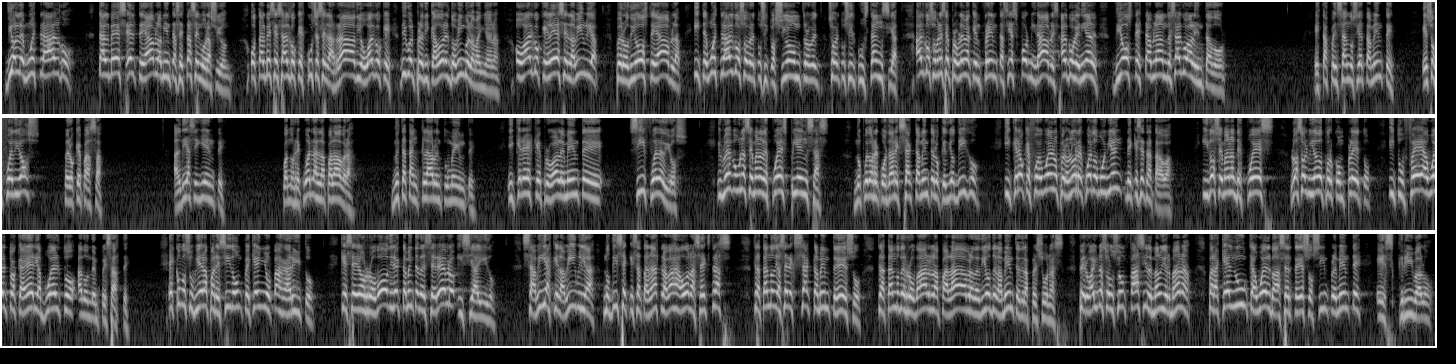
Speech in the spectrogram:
Dios le muestra algo. Tal vez Él te habla mientras estás en oración. O tal vez es algo que escuchas en la radio o algo que digo el predicador el domingo en la mañana. O algo que lees en la Biblia. Pero Dios te habla y te muestra algo sobre tu situación, sobre tu circunstancia, algo sobre ese problema que enfrentas y es formidable, es algo genial. Dios te está hablando, es algo alentador. Estás pensando ciertamente, eso fue Dios, pero ¿qué pasa? Al día siguiente, cuando recuerdas la palabra, no está tan claro en tu mente y crees que probablemente sí fue de Dios. Y luego una semana después piensas, no puedo recordar exactamente lo que Dios dijo. Y creo que fue bueno, pero no recuerdo muy bien de qué se trataba. Y dos semanas después lo has olvidado por completo y tu fe ha vuelto a caer y has vuelto a donde empezaste. Es como si hubiera aparecido un pequeño pajarito que se lo robó directamente del cerebro y se ha ido. ¿Sabías que la Biblia nos dice que Satanás trabaja horas extras? Tratando de hacer exactamente eso, tratando de robar la palabra de Dios de la mente de las personas. Pero hay una solución fácil, hermano y hermana, para que Él nunca vuelva a hacerte eso. Simplemente escríbalo.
